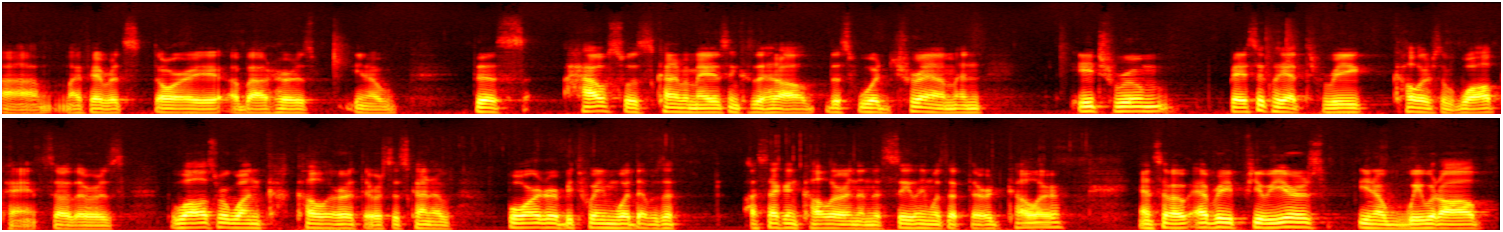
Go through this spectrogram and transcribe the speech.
um, my favorite story about her is, you know, this house was kind of amazing because it had all this wood trim, and each room basically had three colors of wall paint. So there was the walls were one color. There was this kind of border between wood that was a, a second color, and then the ceiling was a third color. And so every few years, you know, we would all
